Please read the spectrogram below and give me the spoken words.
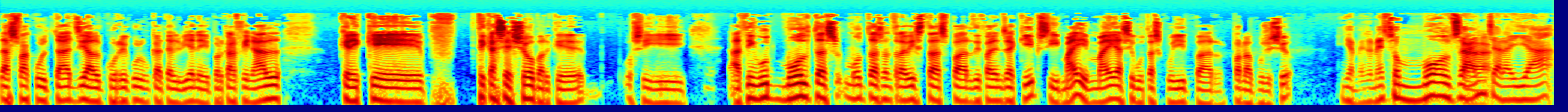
les facultats i el currículum que té el Viene, perquè al final crec que pf, té que ser això, perquè o sigui, ha tingut moltes, moltes entrevistes per diferents equips i mai mai ha sigut escollit per, per la posició. I a més a més són molts Ah. anys ara ja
